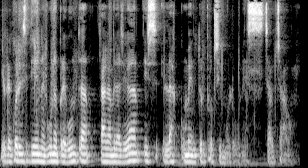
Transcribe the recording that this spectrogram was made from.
y recuerden si tienen alguna pregunta, háganmela llegar y las comento el próximo lunes. Chao, chao.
